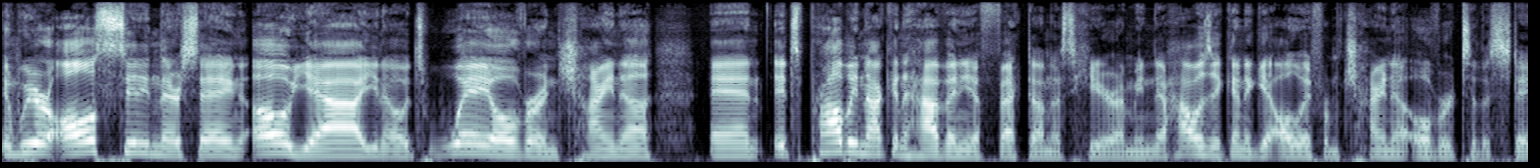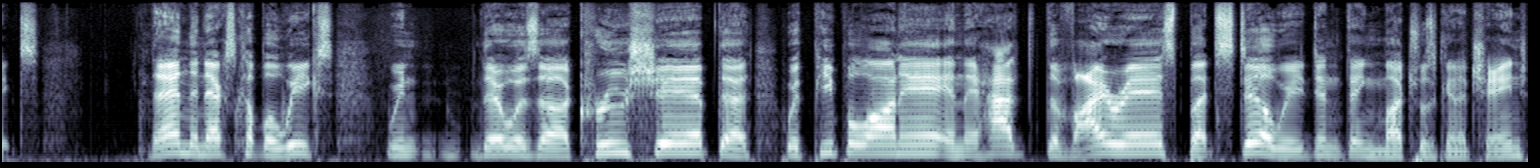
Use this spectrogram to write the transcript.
and we were all sitting there saying, oh, yeah, you know, it's way over in China and it's probably not going to have any effect on us here. I mean, how is it going to get all the way from China over to the States? Then the next couple of weeks, when there was a cruise ship that with people on it, and they had the virus, but still we didn't think much was going to change.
